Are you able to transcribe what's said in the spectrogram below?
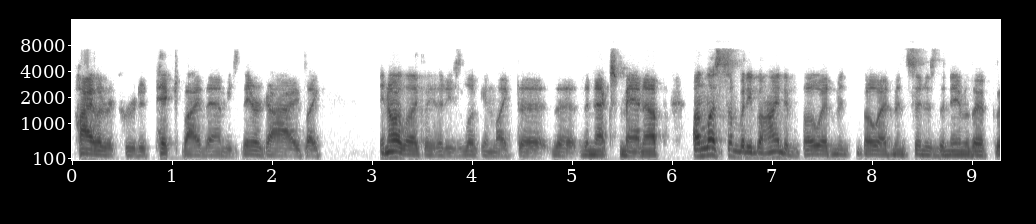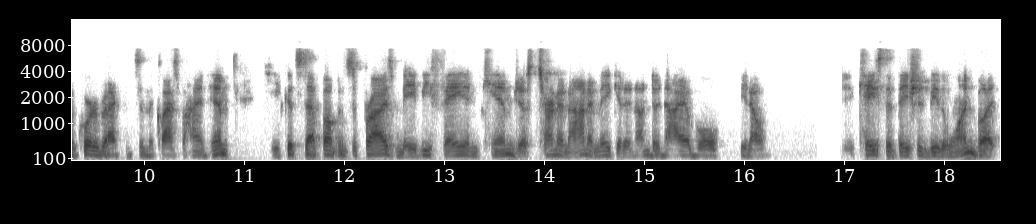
highly recruited, picked by them. He's their guy. Like in all likelihood, he's looking like the the the next man up, unless somebody behind him, Bo Edmond, Bo Edmondson is the name of the, the quarterback that's in the class behind him. He could step up and surprise. Maybe Fay and Kim just turn it on and make it an undeniable, you know, case that they should be the one. But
